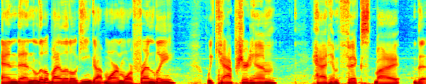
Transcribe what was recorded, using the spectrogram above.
And then little by little, he got more and more friendly. We captured him, had him fixed by the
